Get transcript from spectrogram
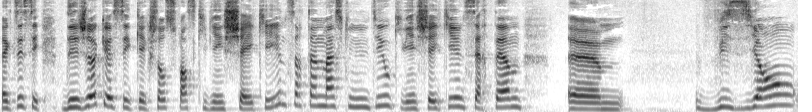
Fait que tu sais c'est déjà que c'est quelque chose je pense qui vient shaker une certaine masculinité ou qui vient shaker une certaine euh, vision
